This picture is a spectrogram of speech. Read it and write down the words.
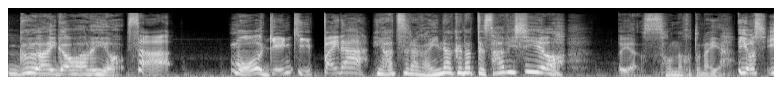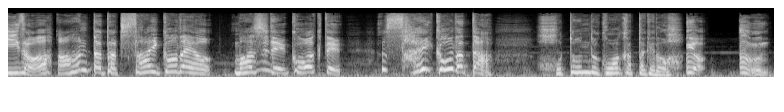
う具合が悪いよ。さあ、もう元気いっぱいだ。奴らがいなくなって寂しいよ。いや、そんなことないや。よし、いいぞあんたたち最高だよマジで怖くて、最高だったほとんど怖かったけど。いや、うん、うん。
